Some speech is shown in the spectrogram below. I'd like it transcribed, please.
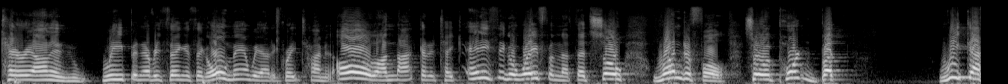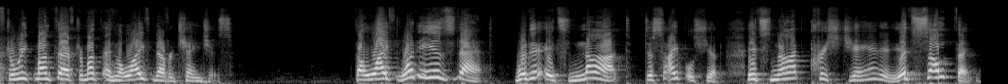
carry on and weep and everything and think, oh man, we had a great time. And oh, I'm not going to take anything away from that. That's so wonderful, so important. But week after week, month after month, and the life never changes. The life, what is that? What, it's not discipleship. It's not Christianity. It's something.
